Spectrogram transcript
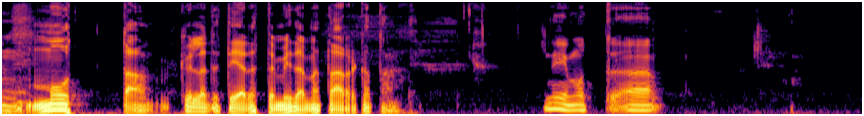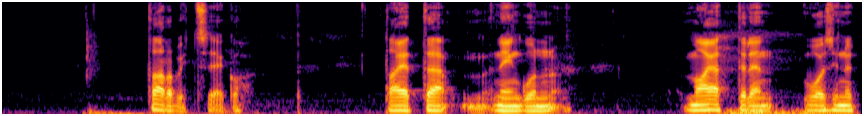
mm. mutta kyllä te tiedätte, mitä mä tarkoitan. Niin, mutta äh, tarvitseeko? Tai että niin kun, mä ajattelen, voisin nyt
